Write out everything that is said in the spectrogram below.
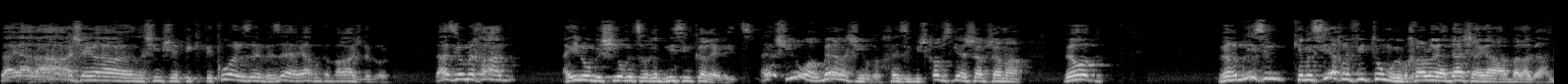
והיה רעש, היה אנשים שפקפקו על זה, וזה היה גם רעש גדול. ואז יום אחד היינו בשיעור אצל רב ניסים קרליץ, היה שיעור, הרבה אנשים, חזי מישקובסקי ישב שם, ועוד. ורב ניסים כמסיח לפי תומו, הוא בכלל לא ידע שהיה בלאגן.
